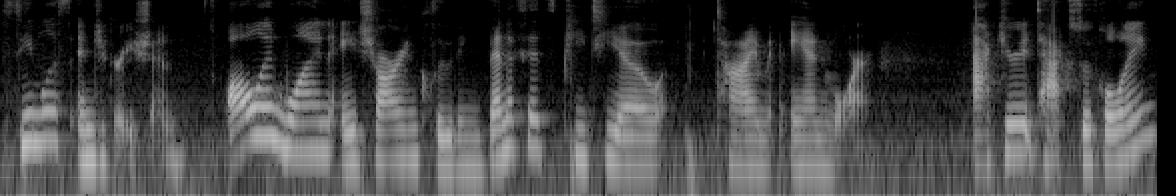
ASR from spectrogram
seamless integration, all in one HR including benefits, PTO, time, and more, accurate tax withholding,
